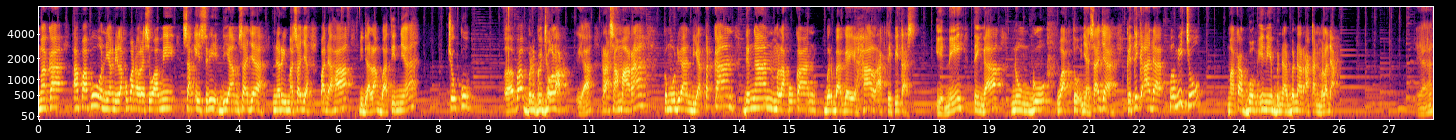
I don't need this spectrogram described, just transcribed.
Maka apa pun yang dilakukan oleh suami, sang istri diam saja, nerima saja. Padahal di dalam batinnya cukup apa bergejolak ya, rasa marah kemudian dia tekan dengan melakukan berbagai hal aktivitas. Ini tinggal nunggu waktunya saja. Ketika ada pemicu, maka bom ini benar-benar akan meledak. Ya.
